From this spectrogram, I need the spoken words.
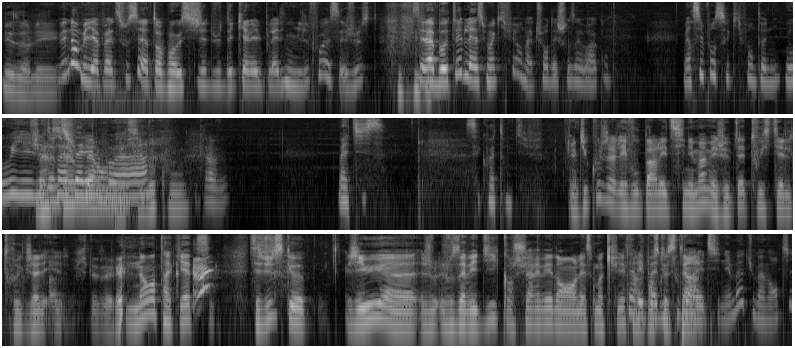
Désolé. Mais non, mais il y a pas de souci. Attends, moi aussi j'ai dû décaler le planning mille fois. C'est juste. C'est la beauté de Laisse-moi kiffer. On a toujours des choses à vous raconter. Merci pour ce kiff, Anthony. Oui, je à d'aller le vous. voir. Merci beaucoup. Grave. Mathis, c'est quoi ton kiff? Du coup, j'allais vous parler de cinéma, mais je vais peut-être twister le truc. J'allais. Je suis désolé. Non, t'inquiète. C'est juste que j'ai eu. euh, je, je vous avais dit quand je suis arrivé dans Laisse-moi kiffer. enfin, T'allais pas du tout un- parler de cinéma, tu m'as menti.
